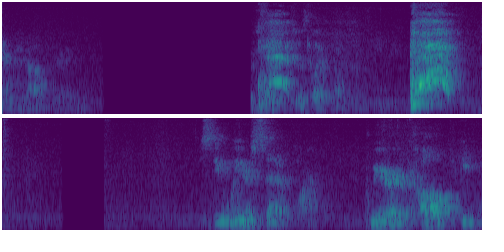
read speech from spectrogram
family to operate? Just like watching TV? You see, we are set apart. We are called people.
